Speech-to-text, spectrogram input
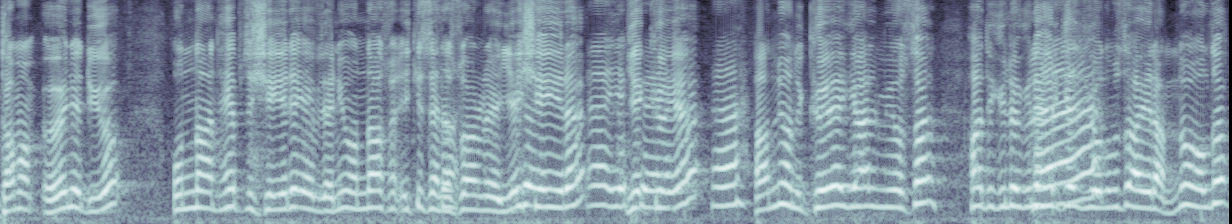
tamam öyle diyor. Onların hepsi şehire evleniyor. Ondan sonra iki sene Sonra- sonra ya Kö- şehire He, ya ya köye. köye. He. Anlıyor musun? Köye gelmiyorsan hadi güle güle He. herkes yolumuzu ayıram. Ne oldu?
